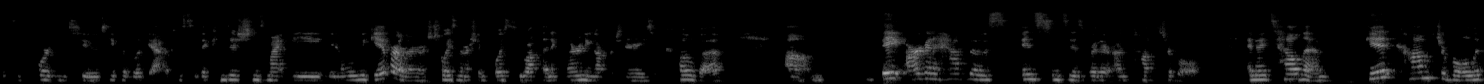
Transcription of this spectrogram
It's important to take a look at. Okay, so the conditions might be, you know, when we give our learners choice, ownership, voice through authentic learning opportunities or COVA, um, they are going to have those instances where they're uncomfortable. And I tell them, get comfortable with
